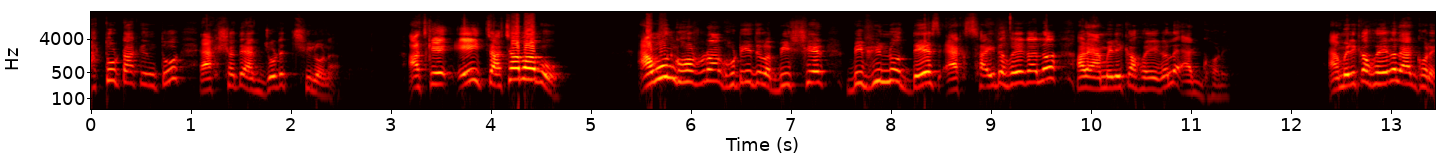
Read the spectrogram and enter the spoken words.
এতটা কিন্তু একসাথে একজোটে ছিল না। আজকে এই চাচাবাবু এমন ঘটনা ঘটিয়ে দিল, বিশ্বের বিভিন্ন দেশ এক সাইডে হয়ে গেল আর আমেরিকা হয়ে গেল এক ঘরে। আমেরিকা হয়ে গেল এক ঘরে।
